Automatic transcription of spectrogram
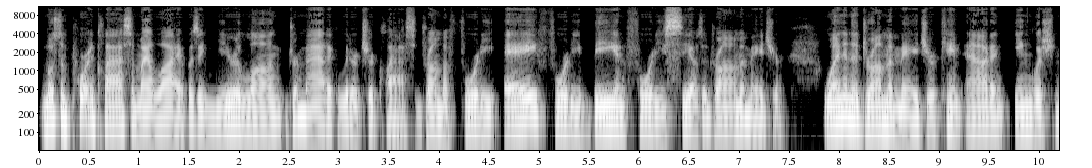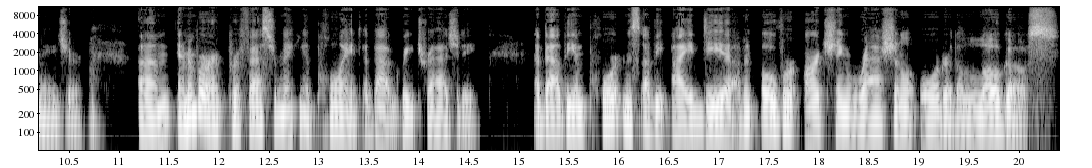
most important class of my life was a year-long dramatic literature class, drama 40A, 40B, and 40C. I was a drama major. Went in a drama major, came out an English major. Um, I remember our professor making a point about Greek tragedy about the importance of the idea of an overarching rational order, the logos,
